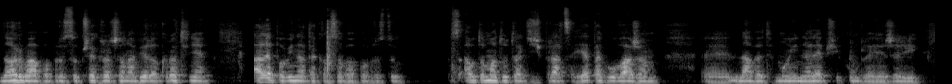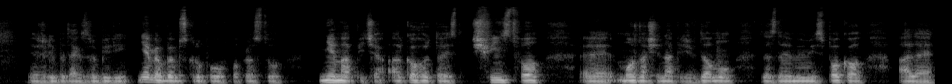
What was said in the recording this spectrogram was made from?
norma po prostu przekroczona wielokrotnie, ale powinna taka osoba po prostu z automatu tracić pracę. Ja tak uważam, nawet moi najlepsi kumple, jeżeli, jeżeli by tak zrobili, nie miałbym skrupułów, po prostu nie ma picia. Alkohol to jest świństwo, e, można się napić w domu ze znajomymi spoko, ale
